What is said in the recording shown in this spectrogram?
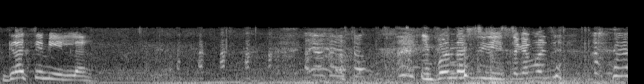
Grazie mille. In fondo a sinistra, che vuol dire?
